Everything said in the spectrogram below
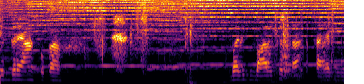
ಇದ್ರೆ ಯಾನ್ ಸುಖ? ಬದುಕಿ ಕೆಟ್ಟ ಸಾಯಂಗ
